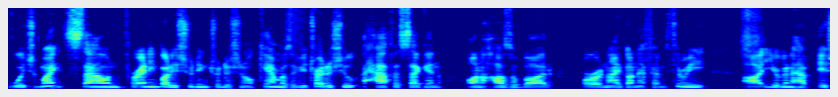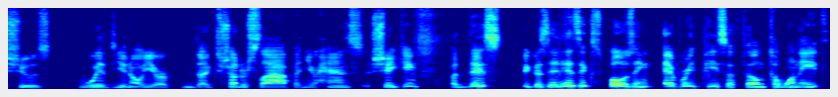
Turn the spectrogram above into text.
which might sound for anybody shooting traditional cameras, if you try to shoot a half a second on a Hasselblad or a Nikon FM3, uh, you're gonna have issues with you know your like shutter slap and your hands shaking. But this because it is exposing every piece of film to one eighth,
